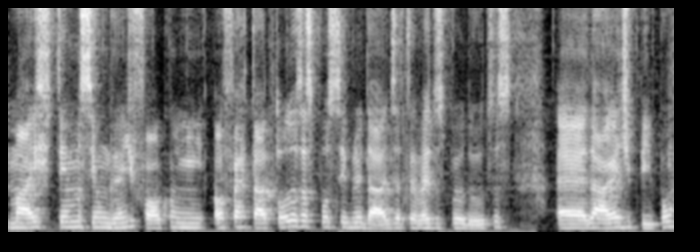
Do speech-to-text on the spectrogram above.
mas temos sim um grande foco em ofertar todas as possibilidades através dos produtos é, da área de people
